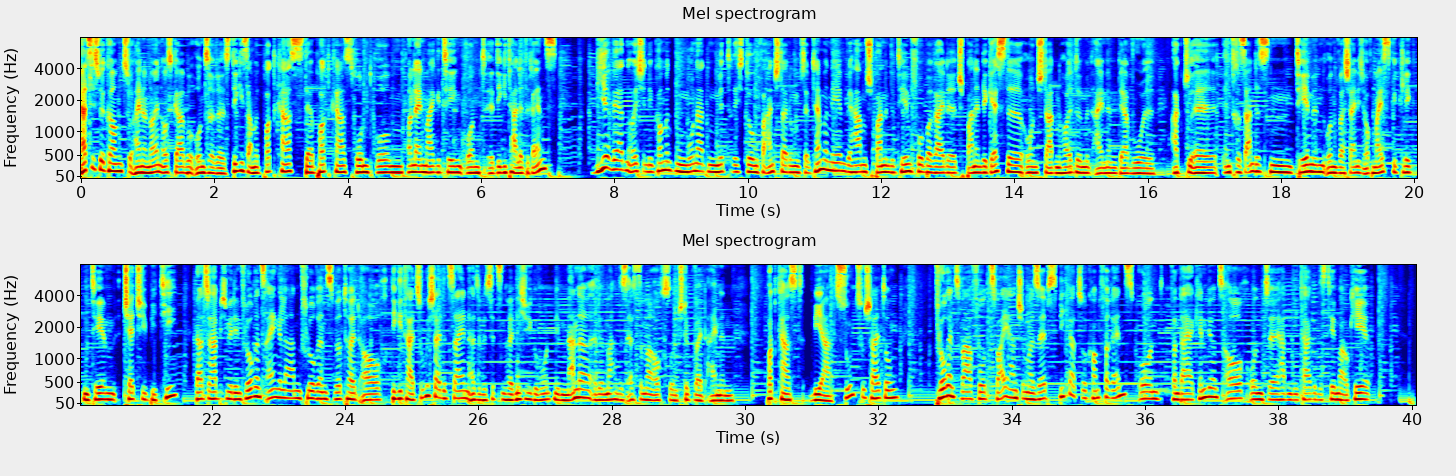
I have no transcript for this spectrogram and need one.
Herzlich willkommen zu einer neuen Ausgabe unseres DigiSummit Podcasts, der Podcast rund um Online-Marketing und äh, digitale Trends. Wir werden euch in den kommenden Monaten mit Richtung Veranstaltungen im September nehmen. Wir haben spannende Themen vorbereitet, spannende Gäste und starten heute mit einem der wohl aktuell interessantesten Themen und wahrscheinlich auch meistgeklickten Themen ChatGPT. Dazu habe ich mir den Florenz eingeladen. Florenz wird heute auch digital zugeschaltet sein. Also wir sitzen heute nicht wie gewohnt nebeneinander. Wir machen das erste Mal auch so ein Stück weit einen Podcast via Zoom-Zuschaltung. Florenz war vor zwei Jahren schon mal selbst Speaker zur Konferenz und von daher kennen wir uns auch und äh, hatten die Tage das Thema, okay,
